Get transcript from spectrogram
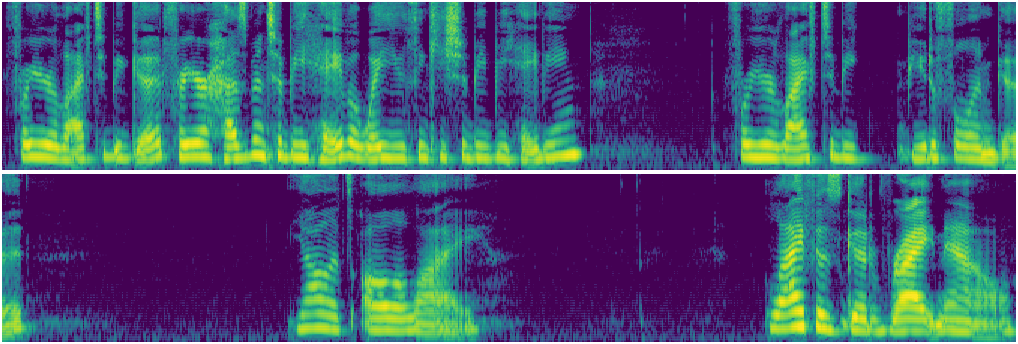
for your life to be good, for your husband to behave a way you think he should be behaving, for your life to be beautiful and good. Y'all, it's all a lie. Life is good right now.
